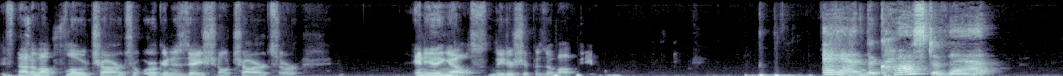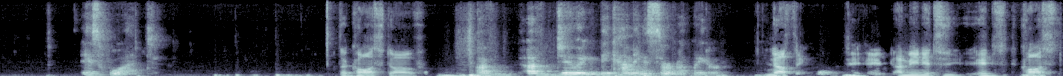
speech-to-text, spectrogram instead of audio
It's not about flow charts or organizational charts or anything else. Leadership is about people. And the cost of that is what? The cost of of, of doing becoming a servant leader. Nothing. It, it, I mean, it's it's cost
